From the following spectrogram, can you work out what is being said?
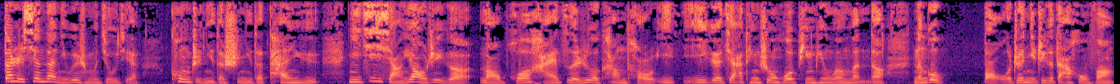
但是现在你为什么纠结？控制你的是你的贪欲，你既想要这个老婆孩子热炕头，一一个家庭生活平平稳稳的，能够。保着你这个大后方，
